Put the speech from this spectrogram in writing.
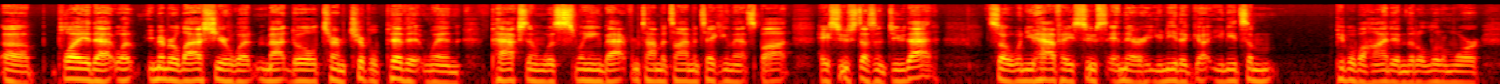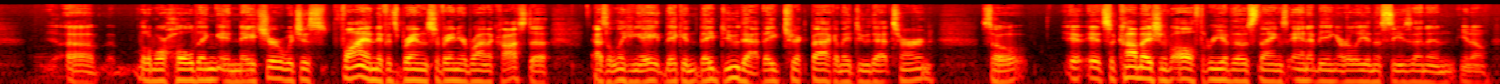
uh, play that what you remember last year what Matt Doyle termed triple pivot when Paxton was swinging back from time to time and taking that spot. Jesus doesn't do that. So when you have Jesus in there, you need a you need some people behind him that are a little more uh, a little more holding in nature, which is fine if it's Brandon Servania or Bryan Acosta as a linking eight. They can they do that. They trick back and they do that turn. So it, it's a combination of all three of those things, and it being early in the season, and you know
